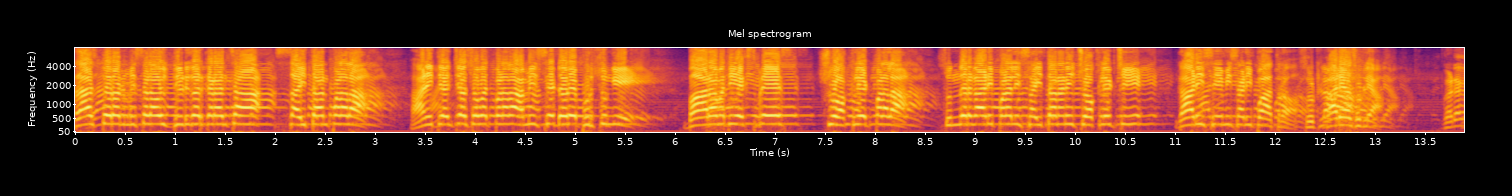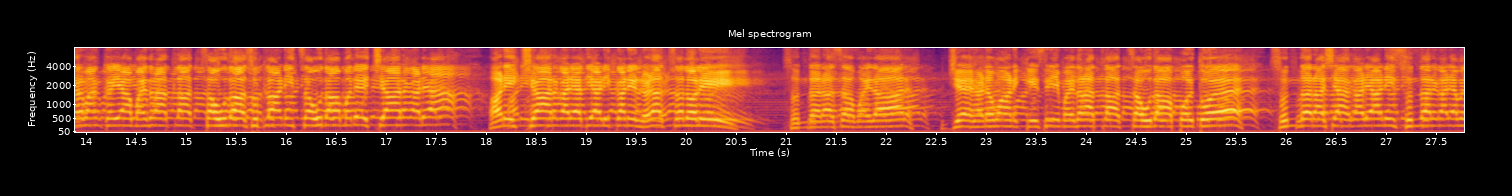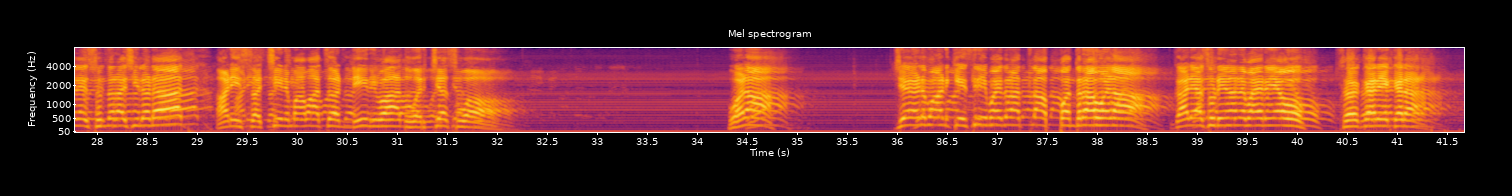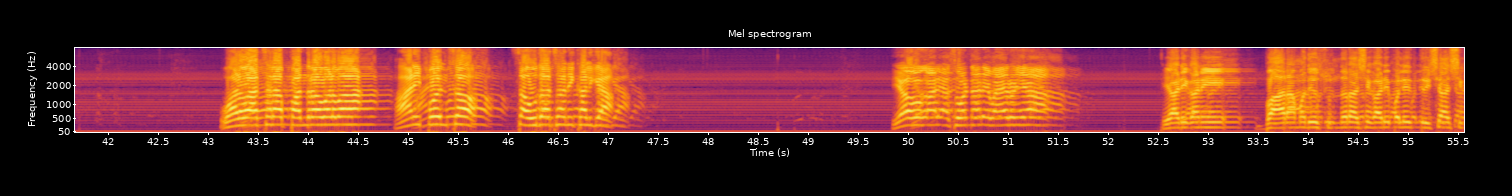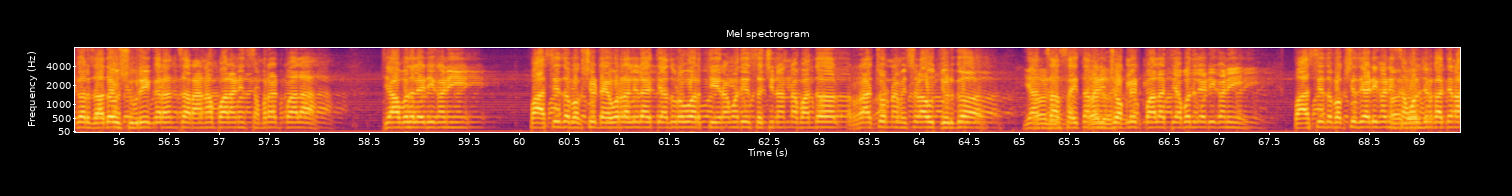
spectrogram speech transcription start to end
राजतोरण मिसळ house दिडगरकरांचा सैतान पळाला. आणि त्यांच्यासोबत पळाला अमित से डोरे फुरसुंगी. बारामती एक्सप्रेस चॉकलेट पळाला. सुंदर गाडी पळाली सैतान आणि चॉकलेटची गाडी सेमी साडी पात्र. सुटला. गाड्या सुटल्या. गड क्रमांक या मैदानातला चौदा सुटला आणि चौदा मध्ये चार गाड्या. आणि चार गाड्या या ठिकाणी लढत चालवली. सुंदर असं मैदान. जय हनुमान केसरी मैदानातला चौदा पळतोय. सुंदर अशा गाड्या आणि सुंदर गाड्यामध्ये सुंदर अशी लढत. आणि सचिन मामाचं निर्वाद वर्चस्व. वळा. जय हनुमान केसरी मैदानातला पंधरा वळा. गाड्या सुटणार बाहेर यावं. सहकार्य करा. वळवा चला पंधरा वळवा. आणि पंच चौदाचा निकाल घ्या. या हो गाड्या सोडणारे बाहेरून या. या ठिकाणी बारा मध्ये सुंदर अशी गाडी पडली. त्रिशा शिखर जाधव शिवरेकरांचा राणापाल आणि सम्राट पाला त्याबद्दल या ठिकाणी पाचशेचं बक्षीस ड्रायव्हर आलेला आहे. त्याचबरोबर तेरा मध्ये सचिनांना बांधल राजचोरणा मिसळाऊ दिडगर यांचा सैतान आणि चॉकलेट पाला. त्याबद्दल या ठिकाणी पाचशेचं बक्षीस या ठिकाणी समालोचन खात्यानं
